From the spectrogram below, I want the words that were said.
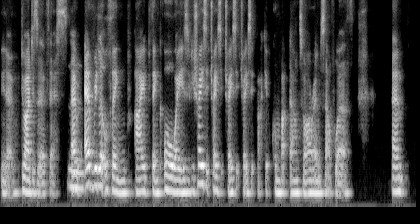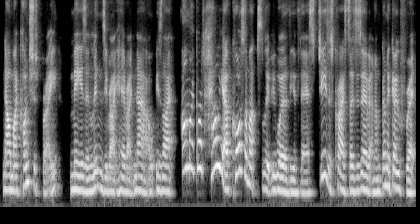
You know, do I deserve this? Mm. Every little thing I think always, if you trace it, trace it, trace it, trace it back, it'll come back down to our own self worth. Um, now my conscious brain, me as in Lynsey right here, right now, is like, oh my God, hell yeah, of course I'm absolutely worthy of this. Jesus Christ, I deserve it and I'm going to go for it.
